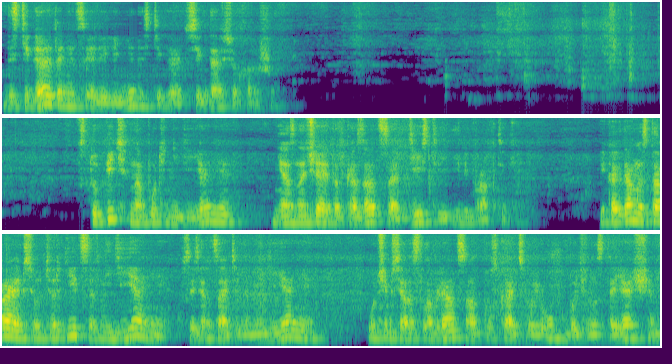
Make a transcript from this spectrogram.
Достигают они цели или не достигают, всегда все хорошо. Вступить на путь недеяния не означает отказаться от действий или практики. И когда мы стараемся утвердиться в недеянии, в созерцательном недеянии, учимся расслабляться, отпускать свой ум, быть в настоящем,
